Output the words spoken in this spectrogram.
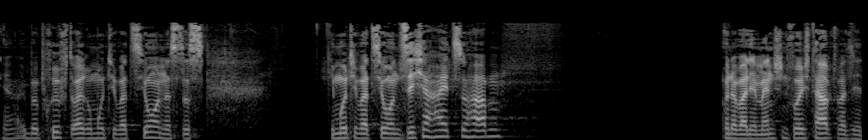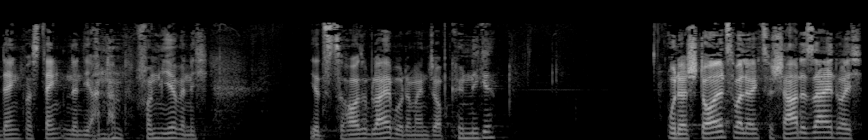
Ja, überprüft eure Motivation. Ist es die Motivation, Sicherheit zu haben? Oder weil ihr Menschenfurcht habt, weil ihr denkt, was denken denn die anderen von mir, wenn ich jetzt zu Hause bleibe oder meinen Job kündige? Oder Stolz, weil ihr euch zu schade seid, euch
